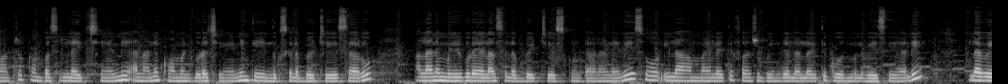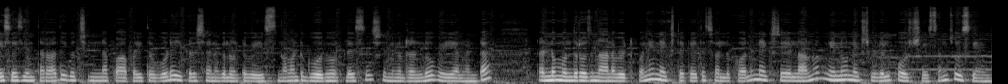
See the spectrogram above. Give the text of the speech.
మాత్రం కంపల్సరీ లైక్ చేయండి అలానే కామెంట్ కూడా చేయండి. ఇంకా ఎందుకు సెలబ్రేట్ చేశారు అలానే మీరు కూడా ఎలా సెలబ్రేట్ చేసుకుంటారు అనేది. సో ఇలా అమ్మాయిలు అయితే ఫస్ట్ బిందెలలో అయితే గోధుమలు వేసేయాలి. ఇలా వేసేసిన తర్వాత ఇక చిన్న పాప అయితే కూడా ఇక్కడ శనగలు ఉంటే వేస్తున్నాం. అంటే గోధుమ ప్లస్ శనగలు రెండు వేయాలంట. రెండు ముందు రోజు నానబెట్టుకొని నెక్స్ట్ డేకి అయితే చల్లుకోవాలి. నెక్స్ట్ డే ఎలానో నేను నెక్స్ట్ వీడియోలో పోస్ట్ చేస్తాను. చూసేయండి.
